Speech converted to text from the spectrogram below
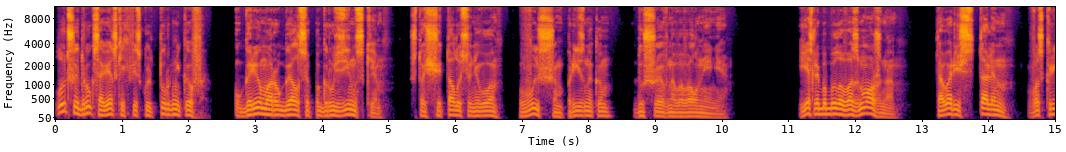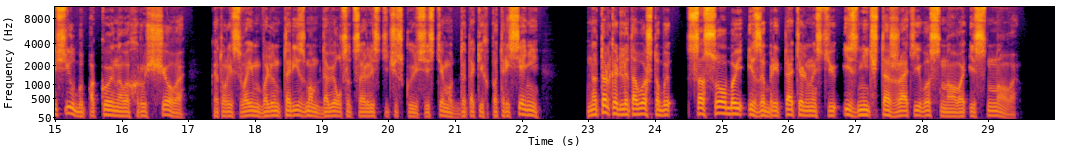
лучший друг советских физкультурников угрюмо ругался по-грузински, что считалось у него высшим признаком душевного волнения. Если бы было возможно, товарищ Сталин воскресил бы покойного Хрущева, который своим волюнтаризмом довел социалистическую систему до таких потрясений, но только для того, чтобы с особой изобретательностью изничтожать его снова и снова.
